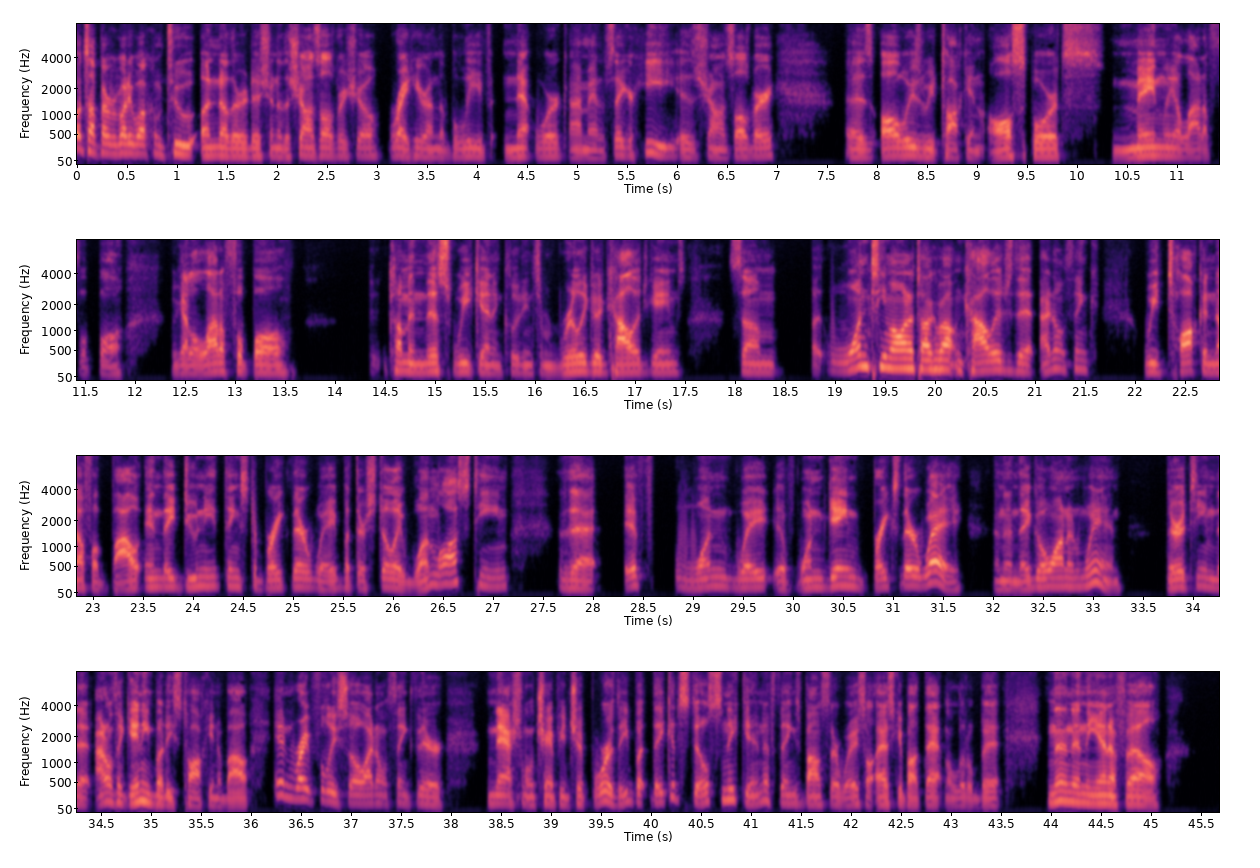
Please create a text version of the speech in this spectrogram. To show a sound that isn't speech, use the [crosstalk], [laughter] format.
What's up, everybody? Welcome to another edition of the Sean Salisbury Show right here on the Bleav Network. I'm Adam Sager. He is Sean Salisbury. As always, we're talking all sports, mainly a lot of football. We got a lot of football coming this weekend, including some really good college games. Some uh, one team I want to talk about in college that I don't think we talk enough about, and they do need things to break their way, but they're still a one loss team that if one way if one game breaks their way and then they go on and win they're a team that i don't think anybody's talking about and rightfully so. I don't think they're national championship worthy but they could still sneak in if things bounce their way. So i'll ask you about that in a little bit. And then in the nfl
